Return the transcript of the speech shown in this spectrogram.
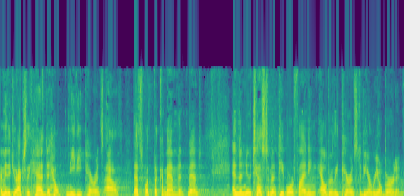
I mean, that you actually had to help needy parents out. That's what the commandment meant. And the New Testament, people were finding elderly parents to be a real burden.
